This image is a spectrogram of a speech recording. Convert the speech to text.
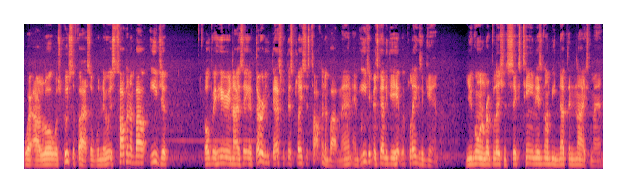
where our Lord was crucified. So when it was talking about Egypt over here in Isaiah 30, that's what this place is talking about, man. And Egypt is going to get hit with plagues again. You go in Revelation 16, it's going to be nothing nice, man.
